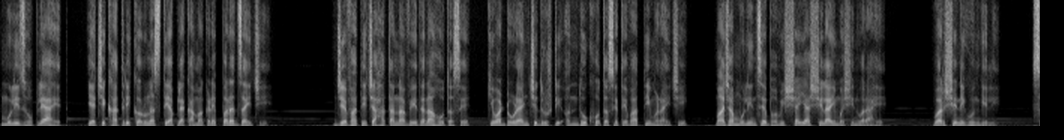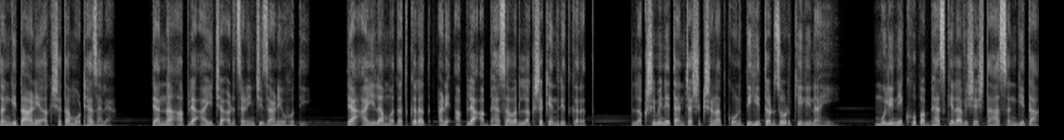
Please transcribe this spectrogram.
मुली झोपल्या आहेत याची खात्री करूनच ती आपल्या कामाकडे परत जायची. जेव्हा तिच्या हातांना वेदना होत असे किंवा डोळ्यांची दृष्टी अंधूक होत असे तेव्हा ती म्हणायची माझ्या मुलींचे भविष्य या शिलाई मशीनवर आहे. वर्षे निघून गेली. संगीता आणि अक्षता मोठ्या झाल्या. त्यांना आपल्या आईच्या अडचणींची जाणीव होती. त्या आईला मदत करत आणि आपल्या अभ्यासावर लक्ष केंद्रित करत. लक्ष्मीने त्यांच्या शिक्षणात कोणतीही तडजोड केली नाही. मुलींनी खूप अभ्यास केला विशेषतः संगीता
